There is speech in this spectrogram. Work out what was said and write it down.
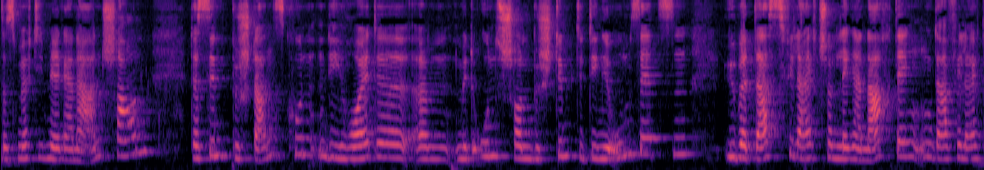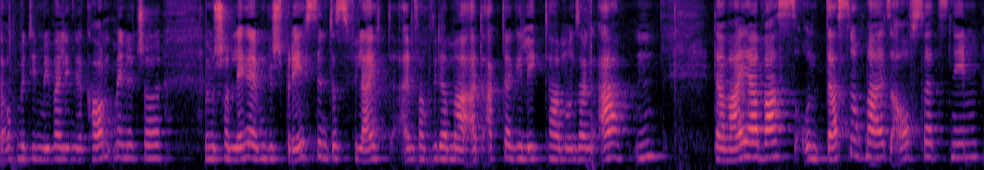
das möchte ich mir gerne anschauen. Das sind Bestandskunden, die heute ähm, mit uns schon bestimmte Dinge umsetzen, über das vielleicht schon länger nachdenken, da vielleicht auch mit dem jeweiligen Account Manager ähm, schon länger im Gespräch sind, das vielleicht einfach wieder mal ad acta gelegt haben und sagen, ah, mh, hm, da war ja was und das nochmal als Aufsatz nehmen.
